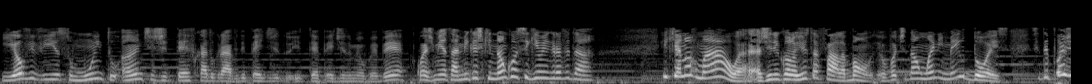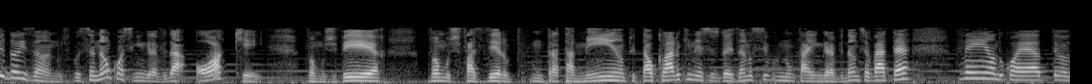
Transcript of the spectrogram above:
E eu vivi isso muito antes de ter ficado grávida e, perdido, e ter perdido meu bebê, com as minhas amigas que não conseguiam engravidar. E que é normal. A ginecologista fala: bom, eu vou te dar um ano e meio, dois. Se depois de dois anos você não conseguir engravidar, ok, vamos ver, vamos fazer um tratamento e tal. Claro que nesses dois anos, se não está engravidando, você vai até vendo qual é o teu,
